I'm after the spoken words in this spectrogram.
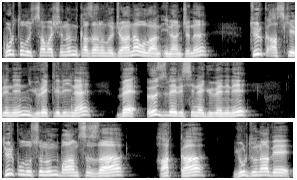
Kurtuluş Savaşı'nın kazanılacağına olan inancını Türk askerinin yürekliliğine ve özverisine güvenini, Türk ulusunun bağımsızlığa, hakka, yurduna ve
